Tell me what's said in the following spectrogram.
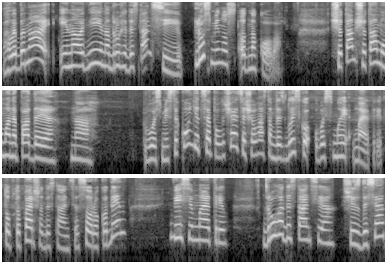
Глибина і на одній, і на другій дистанції плюс-мінус однакова. Що там, що там у мене падає на 8 секунді, це виходить, що у нас там десь близько 8 метрів. Тобто перша дистанція 41, 8 метрів, друга дистанція 60,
